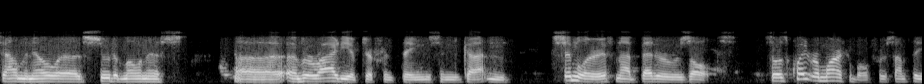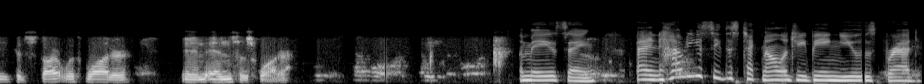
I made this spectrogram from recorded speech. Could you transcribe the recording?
Salmonella, Pseudomonas, uh, a variety of different things and gotten similar, if not better, results. So it's quite remarkable for something you could start with water and ends as water. Amazing. And how do you see this technology being used, Brad?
